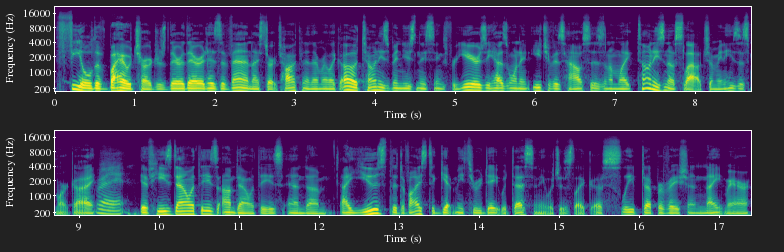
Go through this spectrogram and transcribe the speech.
field of biochargers. They're there at his event. And I start talking to them. We're like, oh, Tony's been using these things for years. He has one in each of his houses, and I'm like, Tony's no slouch. I mean, he's a smart guy right. if he's down with these, I'm down with these. And um, I used the device to get me through Date with Destiny, which is like a sleep deprivation nightmare.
